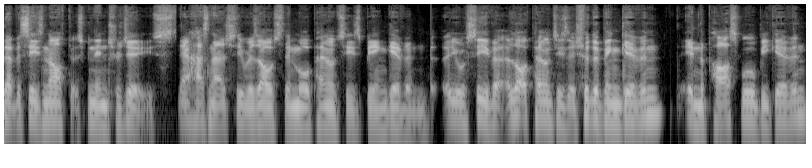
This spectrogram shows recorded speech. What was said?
that the season after it's been introduced, it hasn't actually resulted in more penalties being given. You'll see that a lot of penalties that should have been given in the past will be given,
